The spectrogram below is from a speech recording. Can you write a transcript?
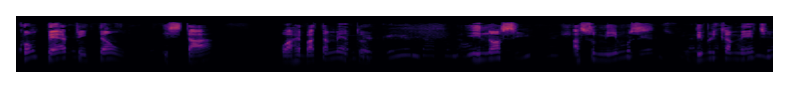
Quão perto então está o arrebatamento? E nós assumimos, biblicamente,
